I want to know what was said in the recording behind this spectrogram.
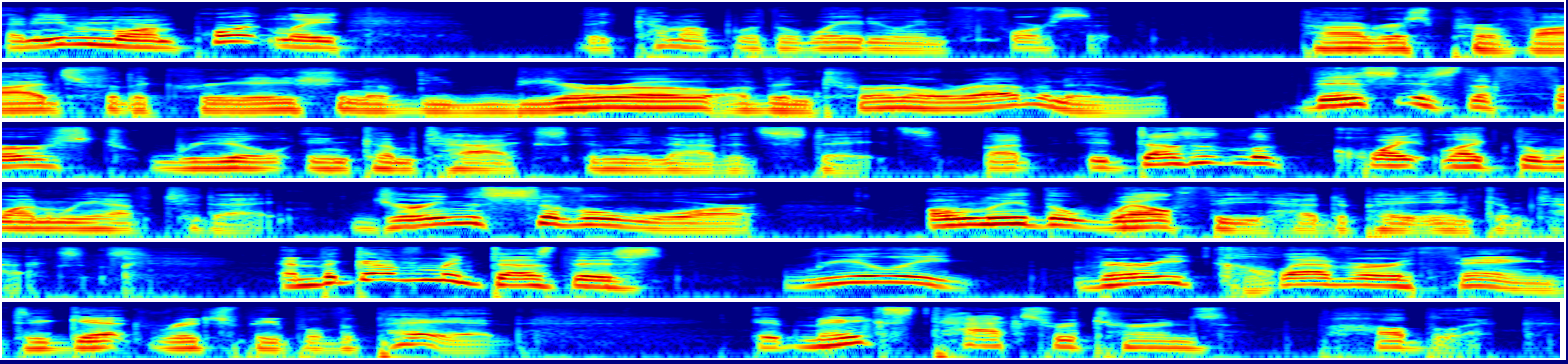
And even more importantly, they come up with a way to enforce it. Congress provides for the creation of the Bureau of Internal Revenue, this is the first real income tax in the United States, but it doesn't look quite like the one we have today. During the Civil War, only the wealthy had to pay income taxes. And the government does this really very clever thing to get rich people to pay it. It makes tax returns public.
